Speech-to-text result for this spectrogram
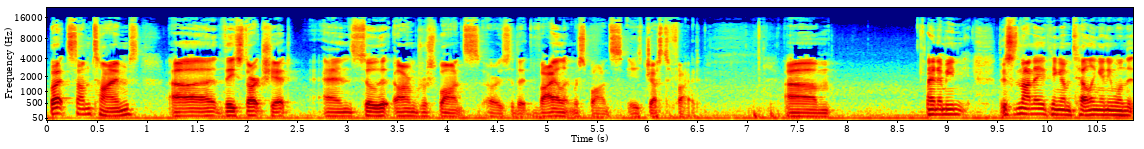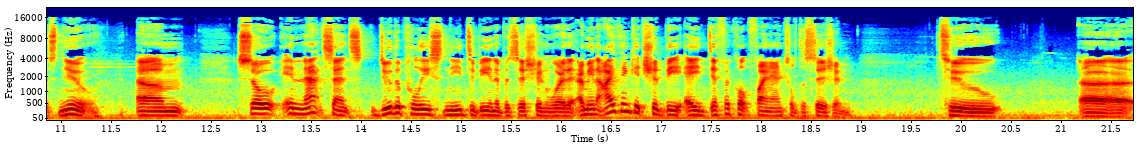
But sometimes uh, they start shit and so that armed response or so that violent response is justified. Um, and I mean, this is not anything I'm telling anyone that's new. Um, so, in that sense, do the police need to be in a position where they, I mean, I think it should be a difficult financial decision to uh,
